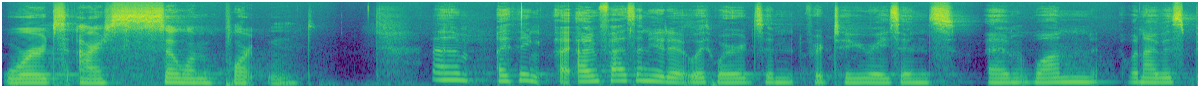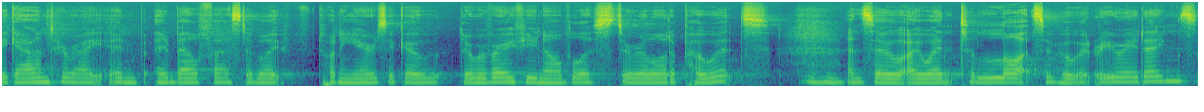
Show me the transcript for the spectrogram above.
words are so important? Um, I think I, am fascinated with words, and for two reasons. Um, one, when I was began to write in in Belfast about twenty years ago, there were very few novelists. There were a lot of poets, Mm-hmm. And so I went to lots of poetry readings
